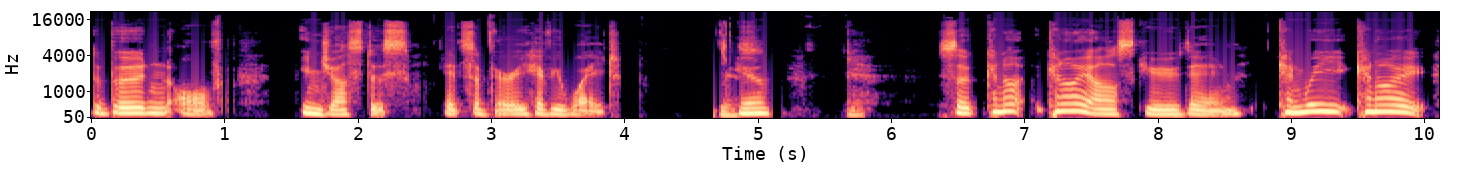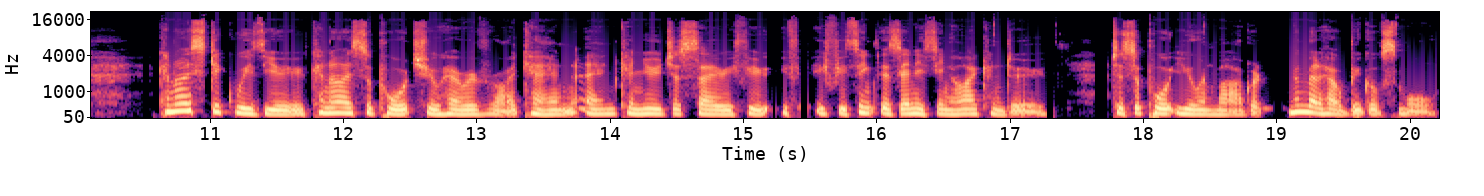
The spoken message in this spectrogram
the burden of injustice it's a very heavy weight. Yes. Yeah. yeah. So can I can I ask you then? Can we? Can I? Can I stick with you? Can I support you however I can? And can you just say if you if, if you think there's anything I can do to support you and Margaret, no matter how big or small,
